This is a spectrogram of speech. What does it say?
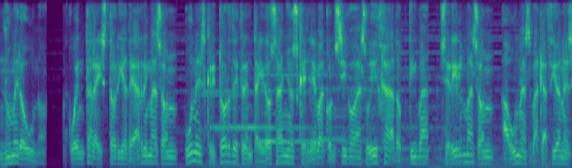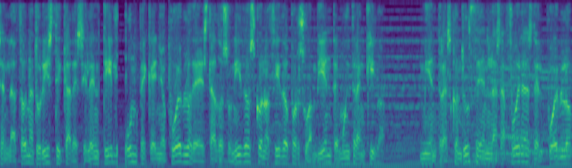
Número 1. Cuenta la historia de Harry Mason, un escritor de 32 años que lleva consigo a su hija adoptiva, Cheryl Mason, a unas vacaciones en la zona turística de Silent Hill, un pequeño pueblo de Estados Unidos conocido por su ambiente muy tranquilo. Mientras conduce en las afueras del pueblo,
